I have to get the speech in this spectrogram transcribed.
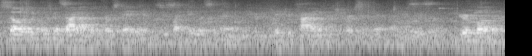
So he pulls me aside after the first day, he's just like, hey, listen, man, take your time with each person, man. This is your moment.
